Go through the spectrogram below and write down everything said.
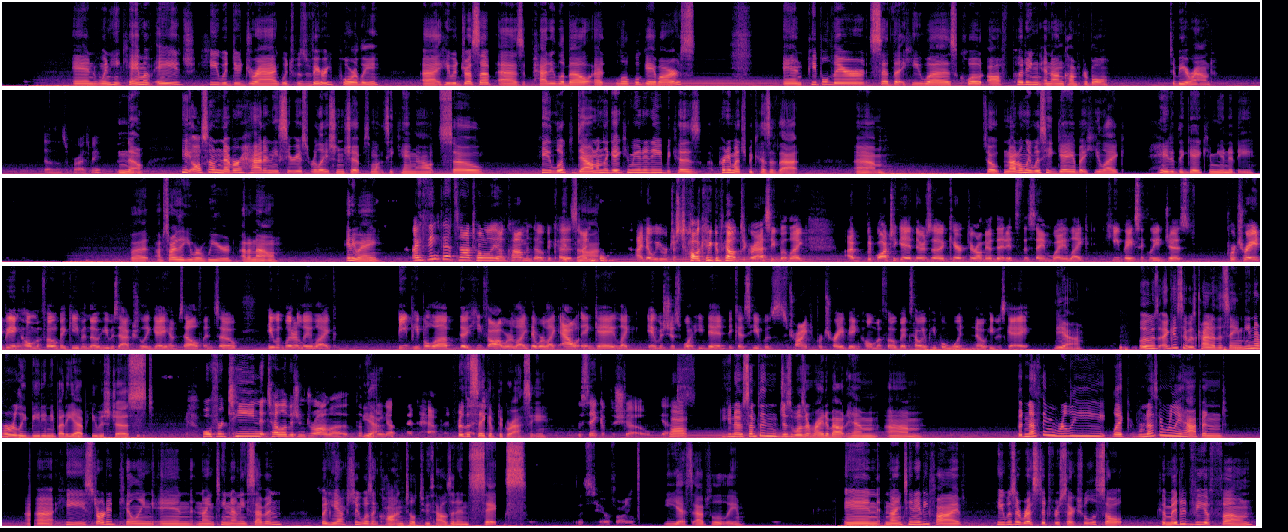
And when he came of age, he would do drag, which was very poorly. Uh, he would dress up as Patti LaBelle at local gay bars. And people there said that he was, quote, off putting and uncomfortable to be around. Doesn't surprise me. No. He also never had any serious relationships once he came out, so he looked down on the gay community because pretty much because of that. Um so not only was he gay, but he like hated the gay community. But I'm sorry that you were weird. I don't know. Anyway, I think that's not totally uncommon though, because I know I know we were just talking about Degrassi, but like I've been watching it and there's a character on there that it's the same way. Like he basically just portrayed being homophobic even though he was actually gay himself. And so he would literally like beat people up that he thought were like that were like out and gay. Like it was just what he did because he was trying to portray being homophobic so people wouldn't know he was gay. yeah. Well, it was I guess it was kind of the same. He never really beat anybody up. He was just Well, for teen television drama, the Yeah. beating up had to happen for the sake of Degrassi. The sake of the show. Yes. Well, you know something just wasn't right about him um but nothing really like nothing really happened uh he started killing in 1997 but he actually wasn't caught until 2006 that's terrifying. yes absolutely in 1985 he was arrested for sexual assault committed via phone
